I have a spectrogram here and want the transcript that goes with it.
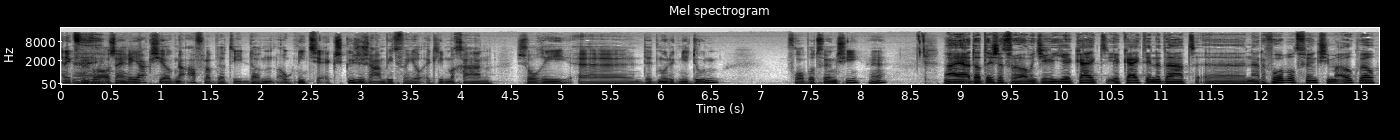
En ik vind Nee. vooral zijn reactie ook na afloop... dat hij dan ook niet zijn excuses aanbiedt van... joh, ik liet me gaan, sorry, eh, dit moet ik niet doen. Voorbeeldfunctie, hè? Nou ja, dat is het vooral. Want je, je, kijkt, je kijkt inderdaad eh, naar de voorbeeldfunctie, maar ook wel...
